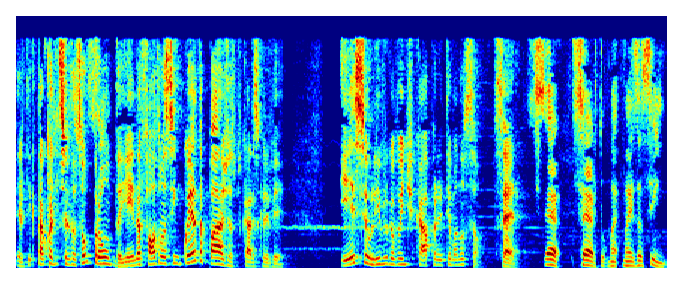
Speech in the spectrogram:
Ele tem que estar com a dissertação pronta. E ainda faltam umas 50 páginas pro cara escrever esse é o livro que eu vou indicar para ele ter uma noção. Sério. Certo, certo. Mas, mas, assim,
